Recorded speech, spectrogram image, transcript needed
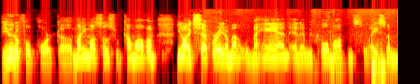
beautiful pork. Uh, money muscles would come off them. You know, I'd separate them out with my hand, and then we pull them off and slice them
